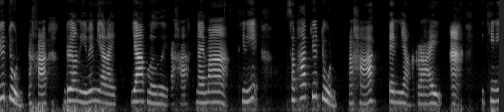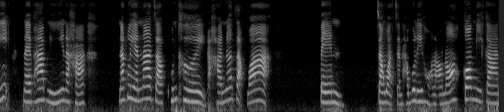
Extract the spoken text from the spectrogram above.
ยืดหยุ่นนะคะ เรื่องนี้ไม่มีอะไรยากเลยนะคะ ง่ายมาก ทีนี้ สภาพยืดหยุ่นนะคะ เป็นอย่างไรอะทีนี้ในภาพนี้นะคะ นักเรียนน่าจะคุ้นเคยนะคะ เนื่องจากว่าเป็นจังหวัดจันทบุรีของเราเนาะก็มีการ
